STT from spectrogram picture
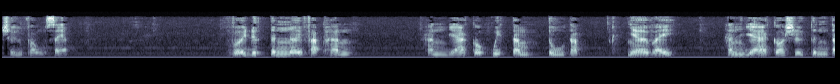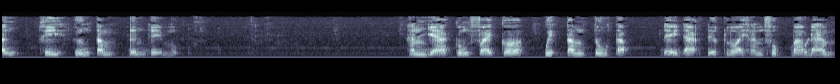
sự phòng xẹp. Với đức tin nơi pháp hành hành giả có quyết tâm tu tập. Nhờ vậy, hành giả có sự tinh tấn khi hướng tâm đến đề mục. Hành giả cũng phải có quyết tâm tu tập để đạt được loại hạnh phúc bảo đảm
